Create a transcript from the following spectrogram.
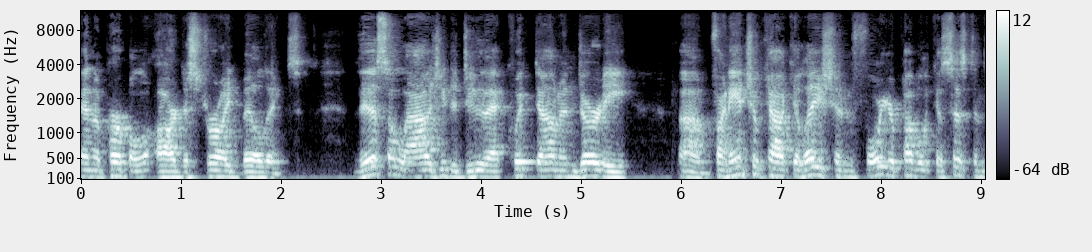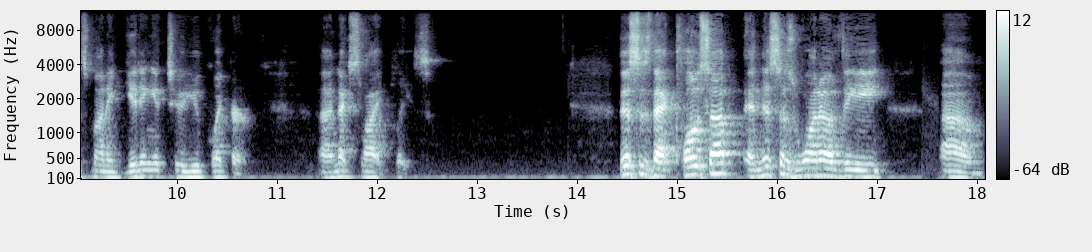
and the purple are destroyed buildings. This allows you to do that quick down and dirty um, financial calculation for your public assistance money, getting it to you quicker. Uh, next slide, please. This is that close up, and this is one of the um,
